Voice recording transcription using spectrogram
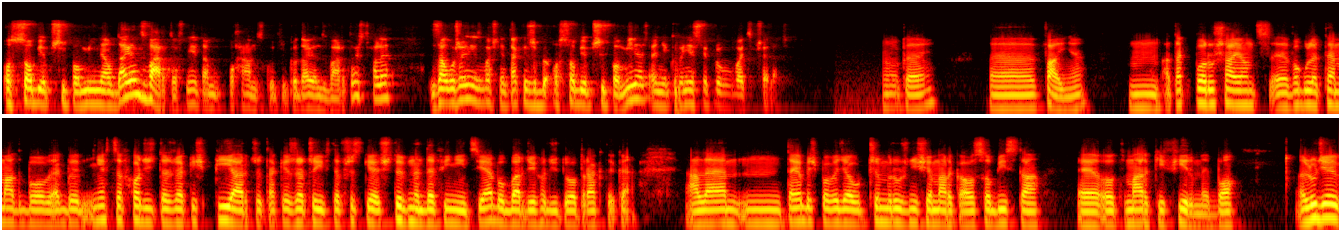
o sobie przypominał, dając wartość, nie tam po chamsku, tylko dając wartość, ale założenie jest właśnie takie, żeby o sobie przypominać, a niekoniecznie próbować sprzedać. Okej, okay. E, fajnie. Mm, a tak poruszając e, w ogóle temat, bo jakby nie chcę wchodzić też w jakiś PR czy takie rzeczy i w te wszystkie sztywne definicje, bo bardziej chodzi tu o praktykę, ale mm, to ja byś powiedział, czym różni się marka osobista e, od marki firmy, bo ludzie,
